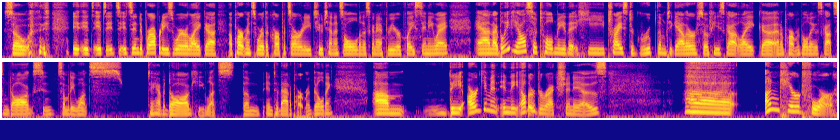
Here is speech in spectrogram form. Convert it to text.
So it's it's it's it's into properties where like uh, apartments where the carpet's already two tenants old and it's going to have to be replaced anyway. And I believe he also told me that he tries to group them together. So if he's got like uh, an apartment building that's got some dogs and somebody wants to have a dog, he lets them into that apartment building. Um, the argument in the other direction is uh, uncared for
